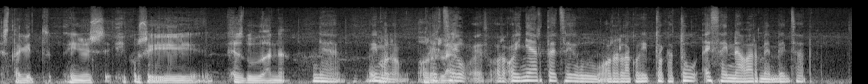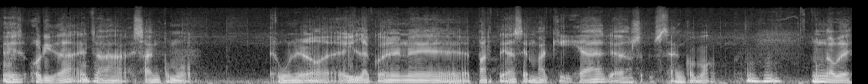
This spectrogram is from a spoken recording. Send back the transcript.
ez dakit inoiz ikusi ez dudana Ja, bai, bueno, horrela- oin arte ez zaigu horrelako tokatu, ez zain nabarmen behintzat. Ez, hori da, eta esan como egunero hildakoen e, partea zenbakiak, esan como nun gaude.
